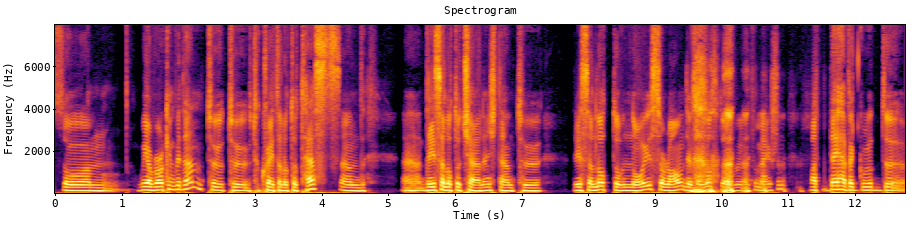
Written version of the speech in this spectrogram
so um, we are working with them to to to create a lot of tests and uh, there's a lot of challenge then to there's a lot of noise around there's a lot of information but they have a good uh,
